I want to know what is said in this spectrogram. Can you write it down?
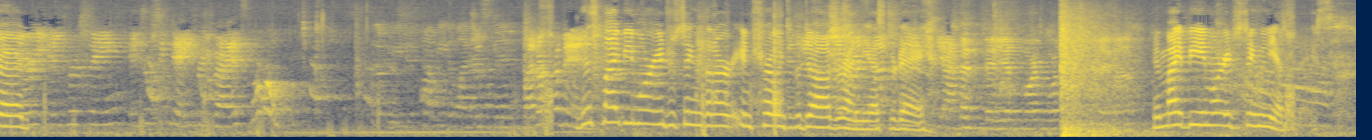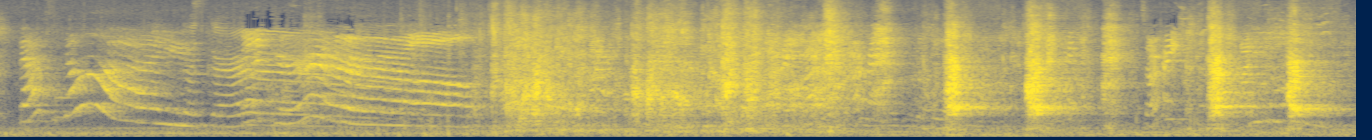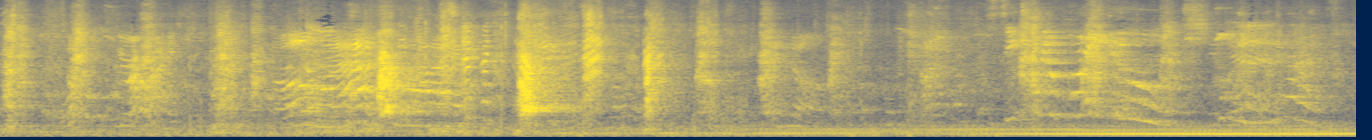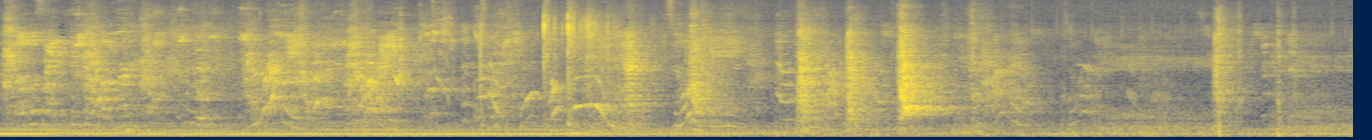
good. Very This might be more interesting than our intro into the dog run yesterday. It might be more interesting than yesterday's.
